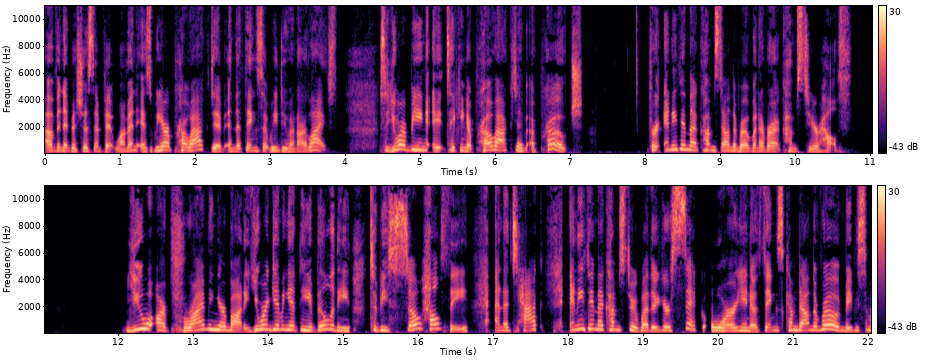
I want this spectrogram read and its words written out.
of an ambitious and fit woman is we are proactive in the things that we do in our life. So you are being a, taking a proactive approach for anything that comes down the road whenever it comes to your health. You are priming your body. You are giving it the ability to be so healthy and attack anything that comes through, whether you're sick or, you know, things come down the road, maybe some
